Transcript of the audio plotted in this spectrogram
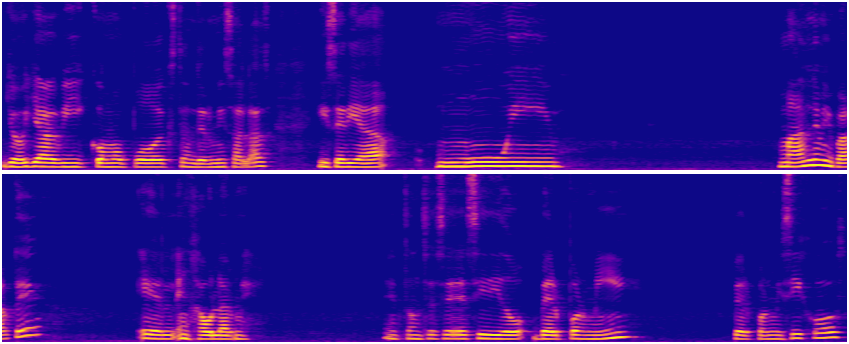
Yo ya vi cómo puedo extender mis alas y sería muy mal de mi parte el enjaularme. Entonces he decidido ver por mí, ver por mis hijos,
